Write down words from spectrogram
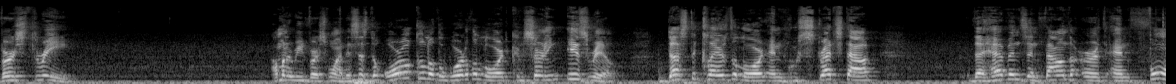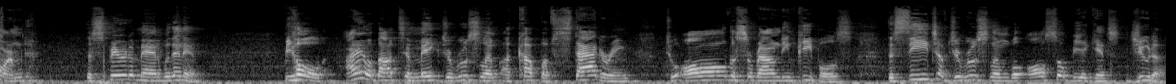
verse 3. I'm going to read verse 1. It says, The oracle of the word of the Lord concerning Israel. Thus declares the Lord, and who stretched out the heavens and found the earth and formed the spirit of man within him. Behold, I am about to make Jerusalem a cup of staggering to all the surrounding peoples. The siege of Jerusalem will also be against Judah.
